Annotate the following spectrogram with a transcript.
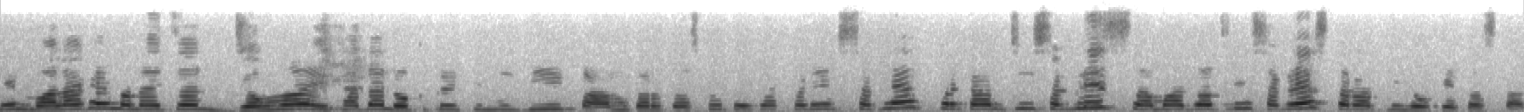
ते मला काय म्हणायचं जेव्हा एखादा लोकप्रतिनिधी काम करत असतो त्याच्याकडे सगळ्याच प्रकारची सगळेच समाजातली सगळ्या स्तरातली लोक येत असतात.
